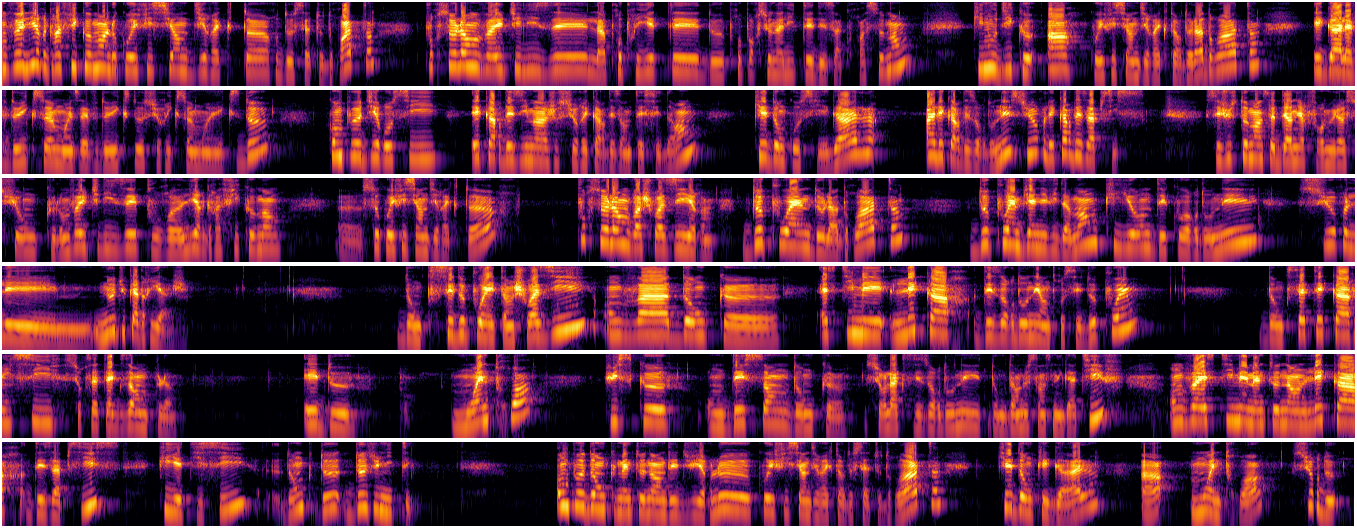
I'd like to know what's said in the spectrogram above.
On veut lire graphiquement le coefficient directeur de cette droite. Pour cela, on va utiliser la propriété de proportionnalité des accroissements qui nous dit que A, coefficient directeur de la droite, égale f de x1 moins f de x2 sur x1 moins x2, qu'on peut dire aussi écart des images sur écart des antécédents, qui est donc aussi égal à l'écart des ordonnées sur l'écart des abscisses. C'est justement cette dernière formulation que l'on va utiliser pour euh, lire graphiquement euh, ce coefficient directeur. Pour cela, on va choisir deux points de la droite, deux points bien évidemment qui ont des coordonnées sur les nœuds du quadrillage. Donc ces deux points étant choisis, on va donc euh, estimer l'écart des ordonnées entre ces deux points. Donc cet écart ici, sur cet exemple, est de moins 3, puisque on descend donc euh, sur l'axe des ordonnées, donc dans le sens négatif. On va estimer maintenant l'écart des abscisses, qui est ici, donc de 2 unités. On peut donc maintenant déduire le coefficient directeur de cette droite, qui est donc égal à moins 3 sur 2.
